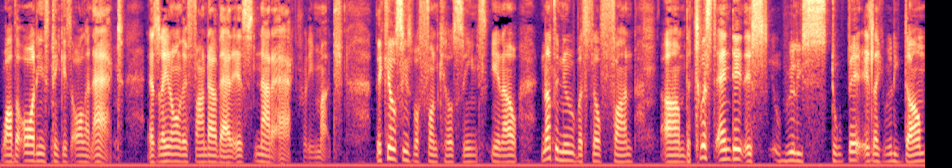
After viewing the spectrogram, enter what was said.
while the audience think it's all an act. As later on they find out that it's not an act pretty much. The kill scenes were fun kill scenes, you know, nothing new but still fun. Um, the twist ending is really stupid. It's like really dumb,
